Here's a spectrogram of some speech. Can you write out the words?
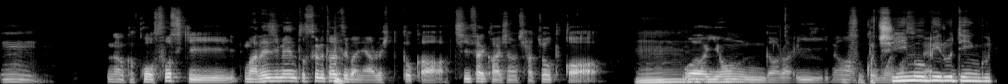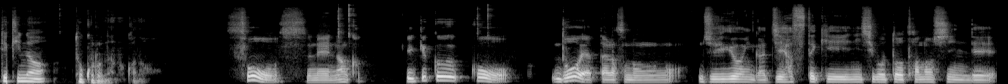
うん。なんかこう、組織、マネジメントする立場にある人とか、小さい会社の社長とかうーん。は読んだらいいなと思います、ね。そうか、チームビルディング的なところなのかな？そうですね。なんか、結局、こう、どうやったらその、従業員が自発的に仕事を楽しんで。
